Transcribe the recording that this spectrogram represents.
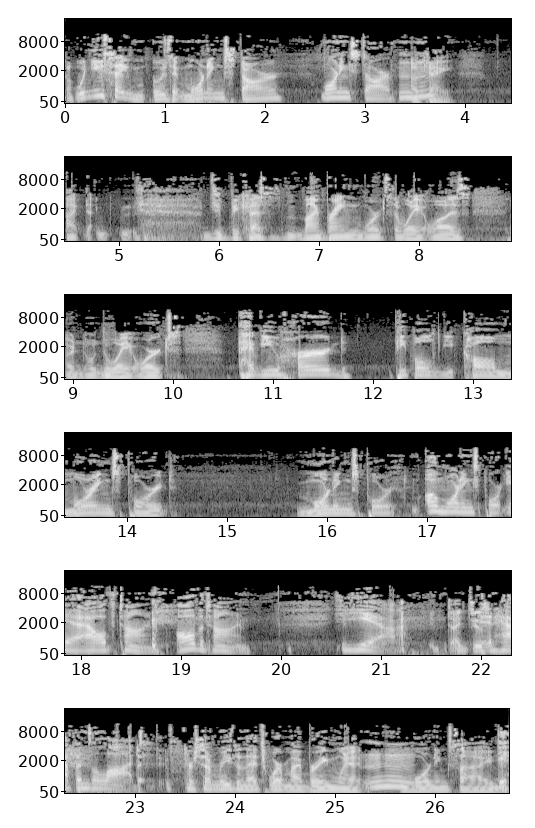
When you say was it Morning Star? Morning Star. Mhm. Okay, I, I- because my brain works the way it was or the way it works. Have you heard people call Mooringsport Morningsport? Oh, Morningsport. Yeah, all the time, all the time. Yeah, I just it happens a lot. for some reason that's where my brain went. Mm-hmm. Morningside.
